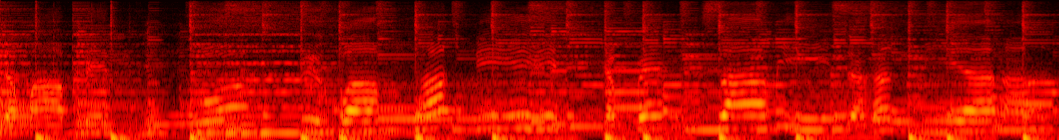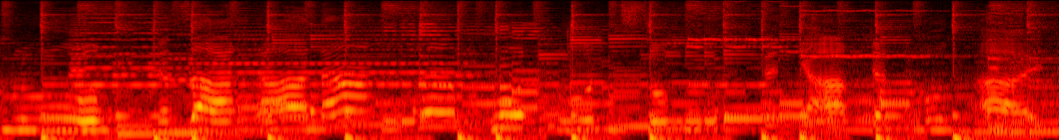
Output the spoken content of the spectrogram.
จะมาเป็นผัวด้วยความพักดีจะเป็นสามีจะหักเมียหักลูกจะสร้างฐานะเพิ่มพูดอุ่นสุขจะอยากจะทุกข์อายจะสู้เพื่อ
